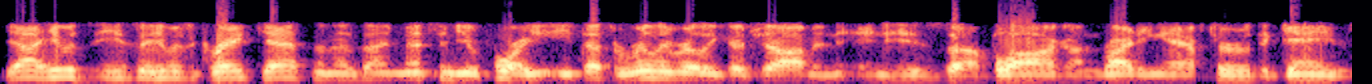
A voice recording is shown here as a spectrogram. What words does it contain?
Yeah, he was he's, he was a great guest, and as I mentioned to you before, he, he does a really really good job in, in his uh, blog on writing after the games.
